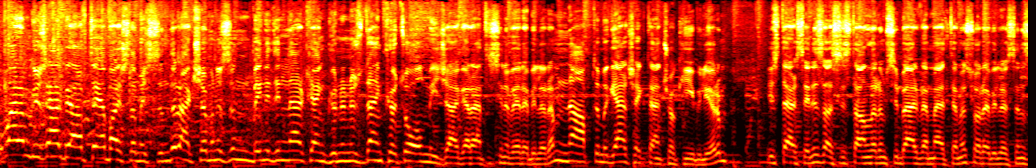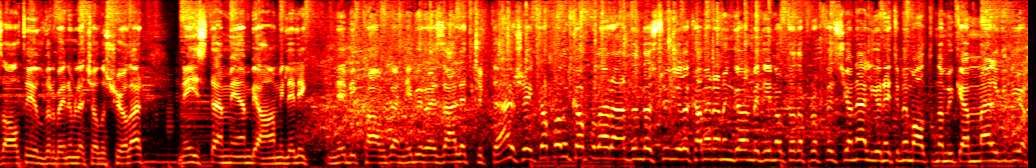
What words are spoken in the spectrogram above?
Umarım güzel bir haftaya başlamışsındır. Akşamınızın beni dinlerken gününüzden kötü olmayacağı garantisini verebilirim. Ne yaptığımı gerçekten çok iyi biliyorum. İsterseniz asistanlarım Sibel ve Meltem'e sorabilirsiniz. 6 yıldır benimle çalışıyorlar. Ne istenmeyen bir hamilelik, ne bir kavga, ne bir rezalet çıktı. Her şey kapalı kapılar ardında stüdyoda kameranın görmediği noktada profesyonel yönetimim altında mükemmel gidiyor.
